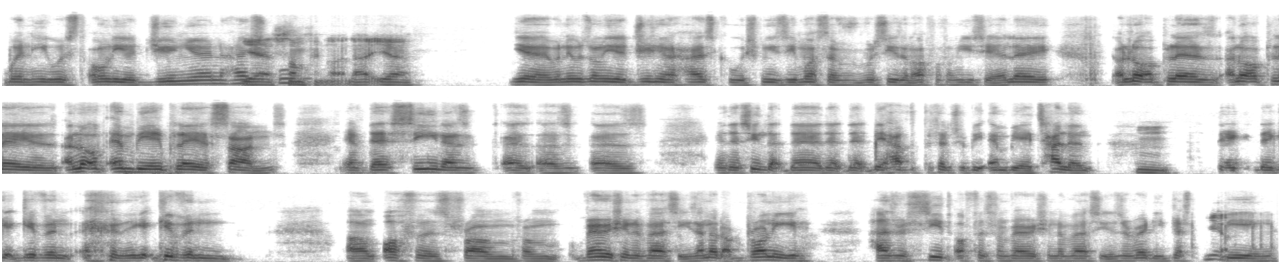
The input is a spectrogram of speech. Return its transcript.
when he was only a junior in high yeah, school? something like that. Yeah, Yeah, when he was only a junior in high school, which means he must have received an offer from UCLA. A lot of players, a lot of players, a lot of NBA players' sons, if they're seen as as as, as if they're seen that they're, that they have the potential to be NBA talent, Mm. they they get given they get given um offers from from various universities. I know that Bronny has received offers from various universities already, just Yeah. being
